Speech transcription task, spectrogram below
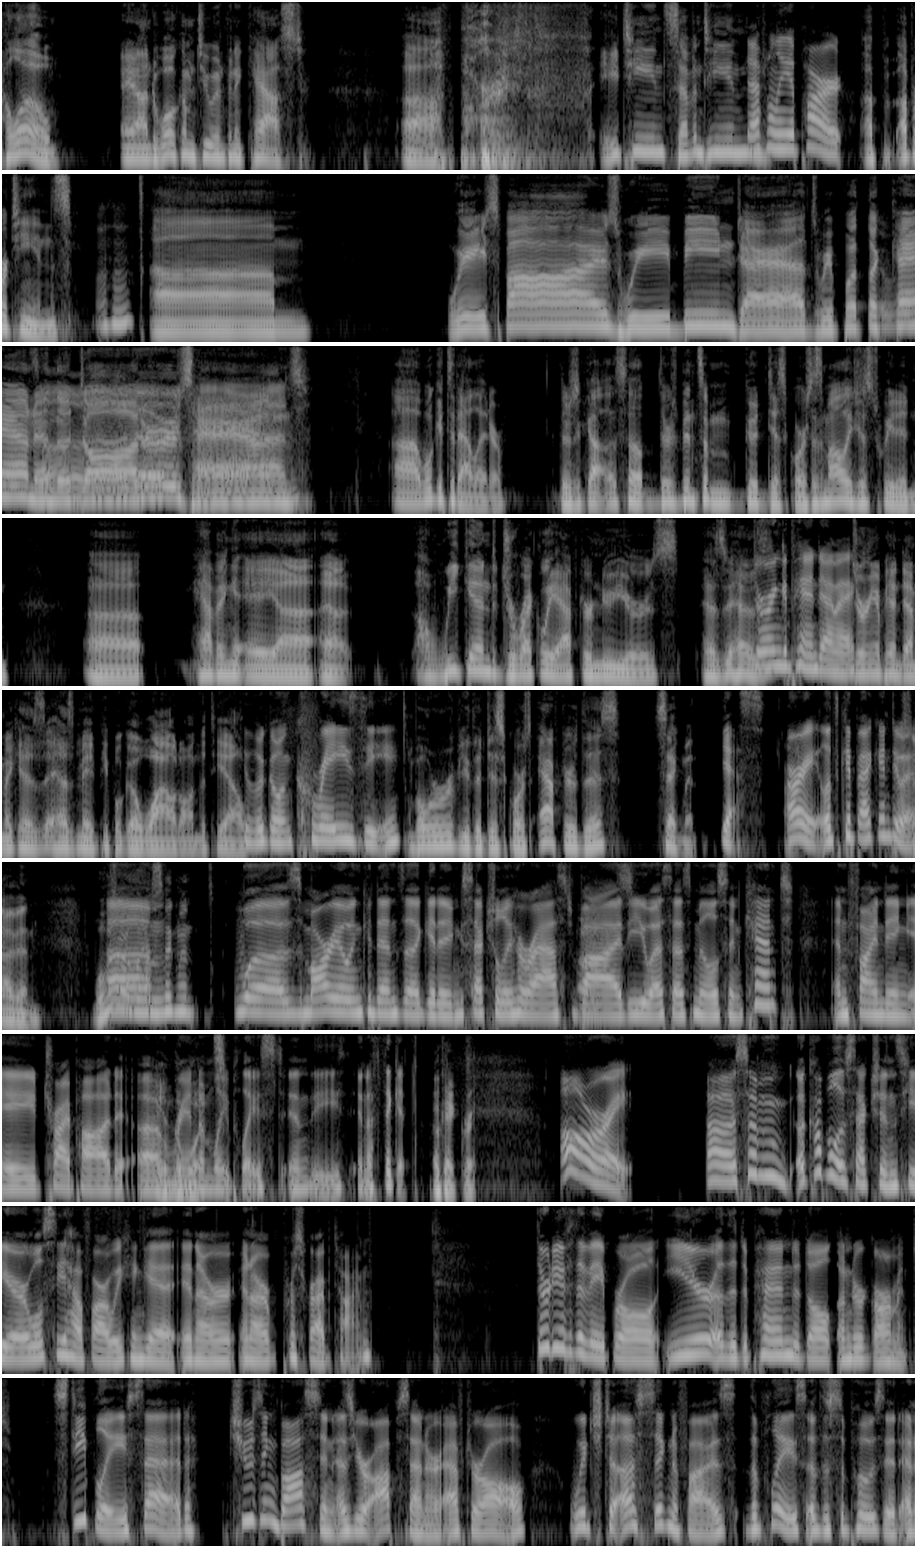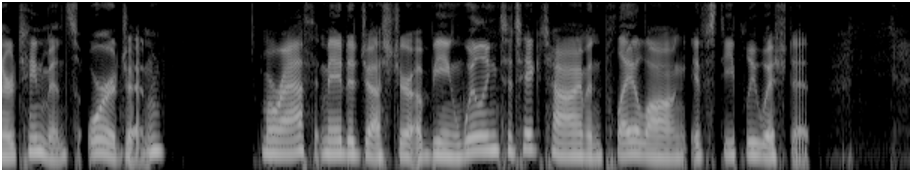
Hello, and welcome to Infinite Cast. Uh, part 18, 17, Definitely a part. up, upper teens. hmm Um, we spies, we bean dads, we put the can in the daughter's hands. Uh, we'll get to that later. There's a so there's been some good discourse. As Molly just tweeted, uh, having a uh, a, a weekend directly after New Year's has has During a pandemic, during a pandemic has has made people go wild on the TL. people are going crazy. But we'll review the discourse after this segment. Yes. All right, let's get back into Let's it. dive in. What was our last Um, segment? Was Mario Incandenza getting sexually harassed by Oh, yes. the USS Millicent Kent and finding a tripod uh, randomly woods. placed in the in a thicket? Okay, great. All right. Uh, some a couple of sections here. We'll see how far we can get in our in our prescribed time. 30th of April, year of the Depend adult undergarment. Steeply said, choosing Boston as your op center after all, which to us signifies the place of the supposed entertainment's origin. Marathe made a gesture of being willing to take time and play along if Steeply wished it.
